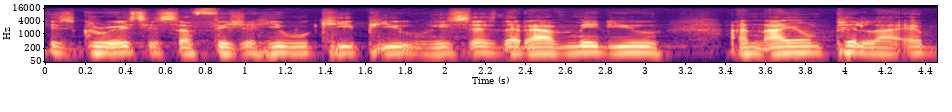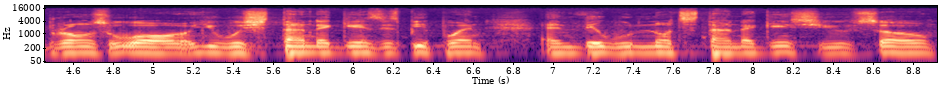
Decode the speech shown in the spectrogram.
His grace is sufficient. He will keep you. He says that I've made you an iron pillar, a bronze wall. You will stand against these people and, and they will not stand against you. So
